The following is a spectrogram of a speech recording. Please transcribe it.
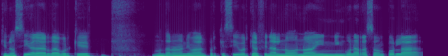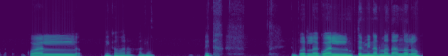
que no siga, la verdad, porque pff, montar un animal, porque sí, porque al final no, no hay ninguna razón por la cual... ¿Mi cámara? ¿Aló? Ahí está. Por la cual terminar matándolo.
